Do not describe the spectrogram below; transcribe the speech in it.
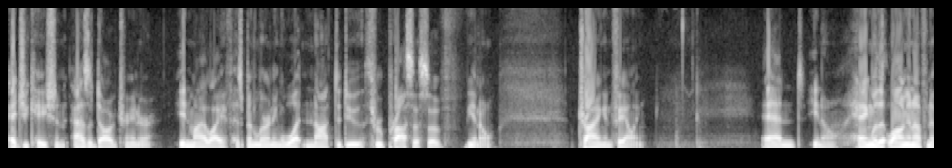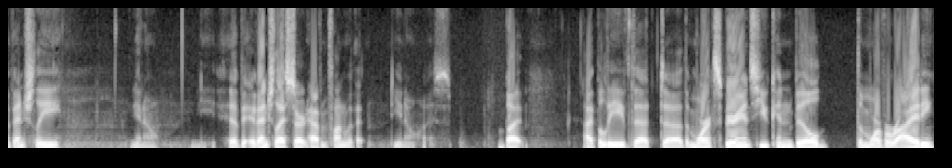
education as a dog trainer in my life has been learning what not to do through process of, you know, trying and failing. And, you know, hang with it long enough and eventually, you know, eventually I start having fun with it, you know. But I believe that uh, the more experience you can build, the more variety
